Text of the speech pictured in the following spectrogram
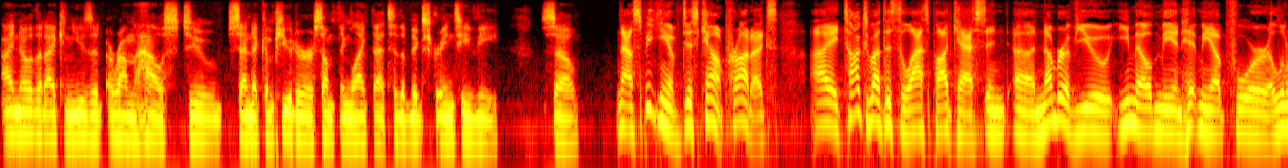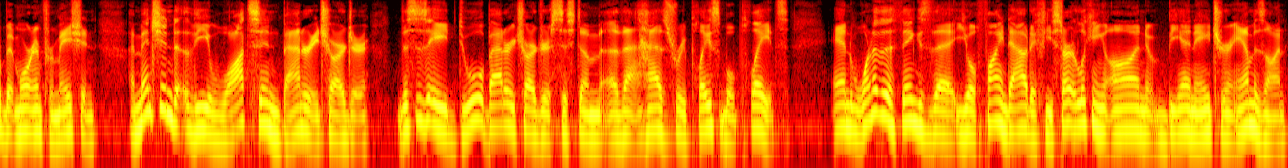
I know that I can use it around the house to send a computer or something like that to the big screen TV. So now, speaking of discount products, I talked about this the last podcast, and a number of you emailed me and hit me up for a little bit more information. I mentioned the Watson battery charger. This is a dual battery charger system uh, that has replaceable plates. And one of the things that you'll find out if you start looking on B&H or Amazon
